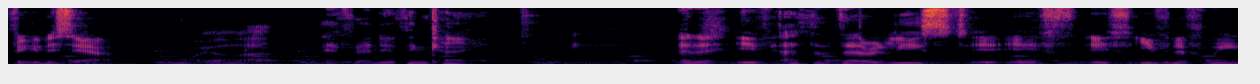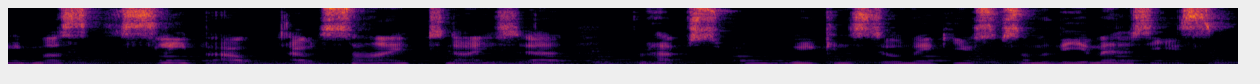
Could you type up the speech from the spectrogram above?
figure this out. Well, uh, if anything can. And if, at the very least, if, if even if we must sleep out outside tonight, uh, perhaps we can still make use of some of the amenities.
